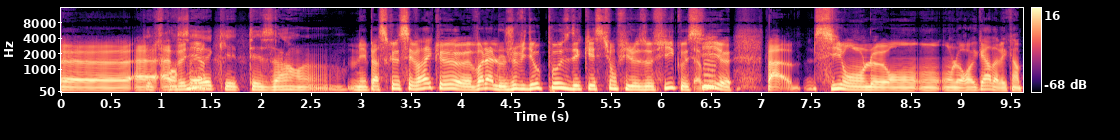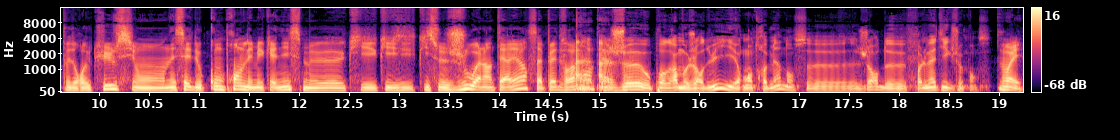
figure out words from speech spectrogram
Euh, à, qui est français, qui est thésard. Euh. Mais parce que c'est vrai que euh, voilà, le jeu vidéo pose des questions philosophiques aussi. Bah, si on le, on, on, le regarde avec un peu de recul, si on essaye de comprendre les mécanismes qui, qui, qui se jouent à l'intérieur, ça peut être vraiment. Un, un jeu au programme aujourd'hui rentre bien dans ce genre de problématique, je pense. Oui.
